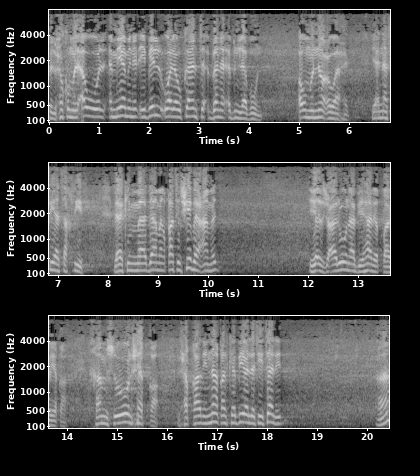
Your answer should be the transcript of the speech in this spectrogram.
في الحكم الأول أمية من الإبل ولو كانت بن ابن لبون أو من نوع واحد لأن فيها تخفيف. لكن ما دام القتل شبه عمد يجعلون بهذه الطريقة خمسون حقة. الحقة هذه الناقة الكبيرة التي تلد ها؟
